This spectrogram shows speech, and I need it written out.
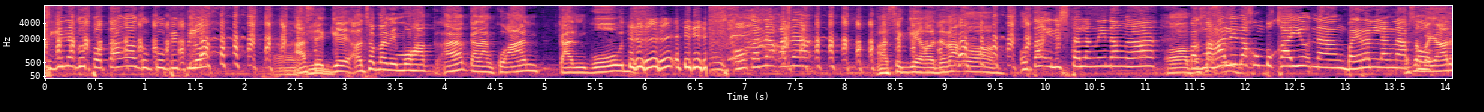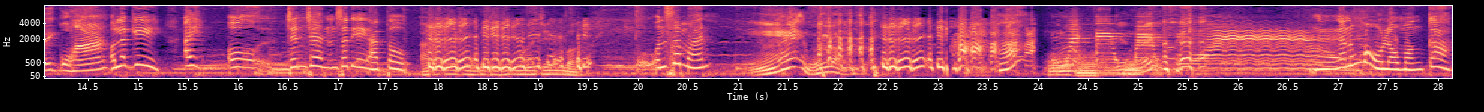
Sige na gud patanga gud ko loaf. Ah, sige. Unsa man imo hak, ah, kanang kuan, can goods. O kana kana. Ah, sige, o, dara o. Utang ilista lang ni nang ha. Oh, Pag basta- mahalin akong bukayo nang bayran lang Basta nako. bayari ko, ha? O lagi. Ay, o Jan Jan, unsa di ay ato? Ah, mga? Unsa man? Ulang. Ha? Eh? Nganong maulaw man ka?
